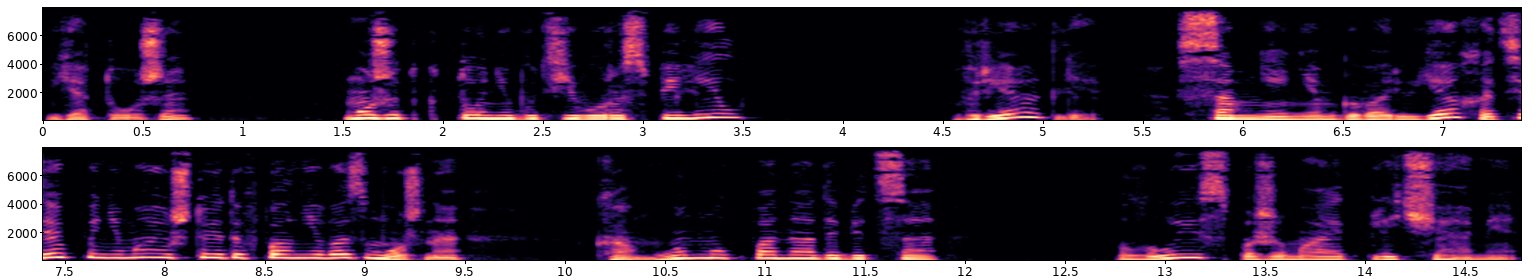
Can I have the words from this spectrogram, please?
Я тоже. Может, кто-нибудь его распилил? Вряд ли. С сомнением говорю я, хотя понимаю, что это вполне возможно. Кому он мог понадобиться? Луис пожимает плечами.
